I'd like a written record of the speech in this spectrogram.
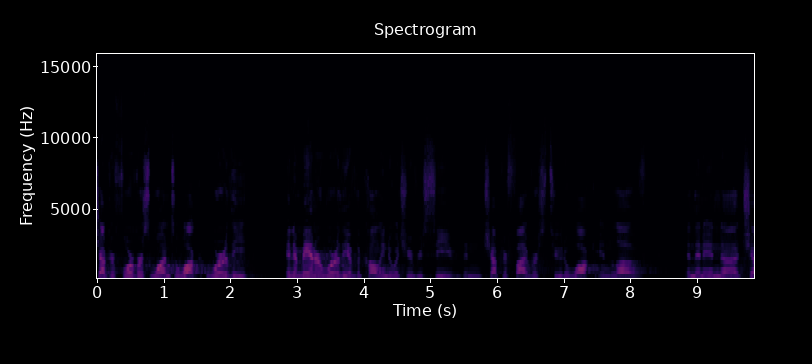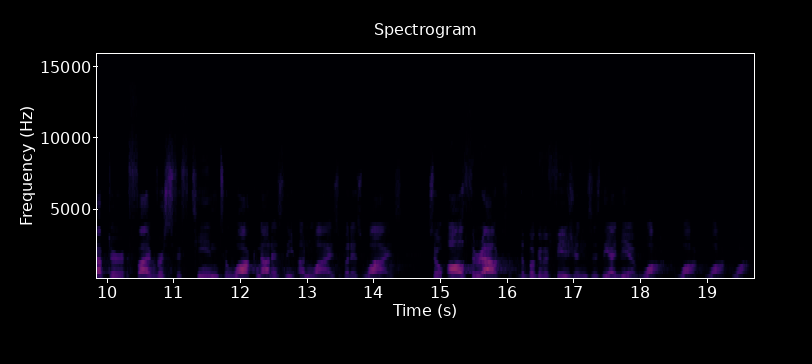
chapter 4, verse 1, to walk worthy in a manner worthy of the calling to which you've received. In chapter 5, verse 2, to walk in love. And then in uh, chapter 5, verse 15, to walk not as the unwise, but as wise. So, all throughout the book of Ephesians is the idea of walk, walk, walk, walk.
